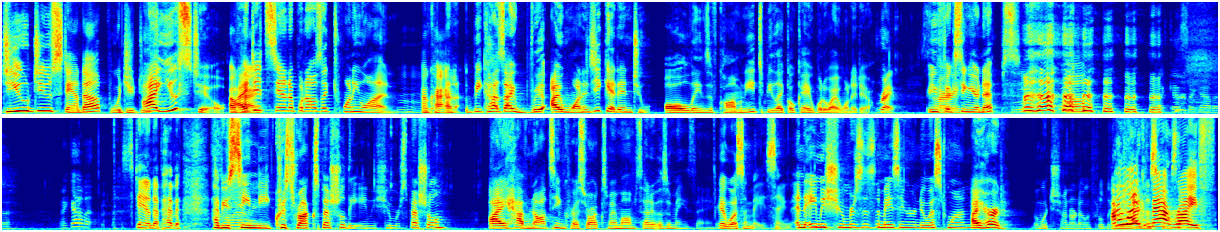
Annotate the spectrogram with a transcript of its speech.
do you do stand up? Would you do? I used to. Okay. I did stand up when I was like 21. okay. And because I re- I wanted to get into all lanes of comedy to be like, okay, what do I want to do? Right. Are you fixing your nips? well, I guess I gotta. I got it. Stand up. Have Have you seen the Chris Rock special, the Amy Schumer special? I have not seen Chris Rock's. My mom said it was amazing. It was amazing. And Amy Schumer's is amazing. Her newest one. I heard. which I don't know if it'll be. I when like Matt comes out. Rife.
